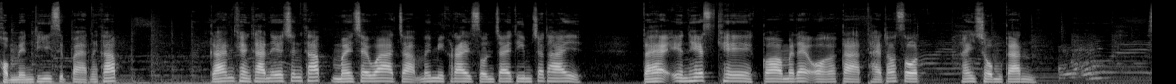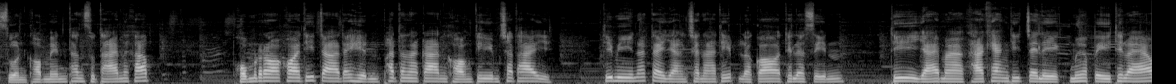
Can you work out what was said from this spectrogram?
คอมเมนต์ที่ 18 นะครับ การแข่งขันเอเชียนคัพไม่ใช่ว่าจะไม่มีใครสนใจทีมชาติไทย แต่ NHK ก็ไม่ได้ออกอากาศถ่ายทอดสดให้ชมกัน ส่วนคอมเมนต์ท่านสุดท้ายนะครับ ผมรอคอยที่จะได้เห็นพัฒนาการของทีมชาติไทย ที่มีนักเตะอย่างชนาทิพย์แล้วก็ธีรศิลป์ที่ย้ายมาค้าแข่งที่เจลีกเมื่อปีที่แล้ว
